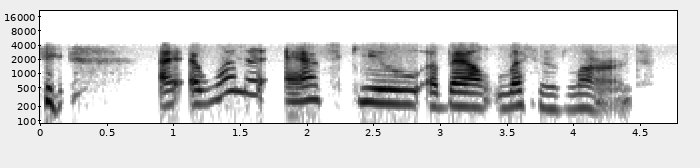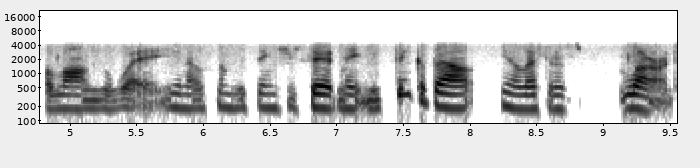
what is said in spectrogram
I I want to ask you about lessons learned along the way. You know, some of the things you said made me think about you know lessons learned.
